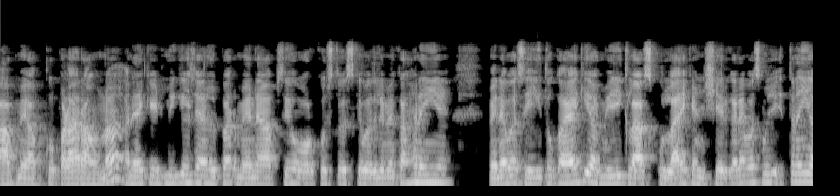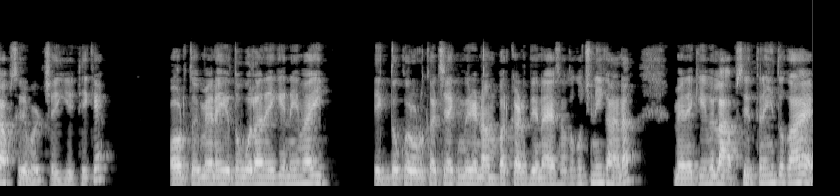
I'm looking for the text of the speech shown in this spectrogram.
आप, मैं आपको पढ़ा रहा हूँ ना, अन अकेडमी के चैनल पर, मैंने आपसे और कुछ तो इसके बदले में कहा नहीं है। मैंने बस यही तो कहा है कि आप मेरी क्लास को लाइक एंड शेयर करें, बस मुझे इतना ही आपसे रिवर्ट चाहिए, ठीक है? और तो मैंने ये तो बोला नहीं कि नहीं भाई, एक दो करोड़ का चेक मेरे नाम पर कर देना, ऐसा तो कुछ नहीं कहा ना। मैंने केवल आपसे इतना ही तो कहा है।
